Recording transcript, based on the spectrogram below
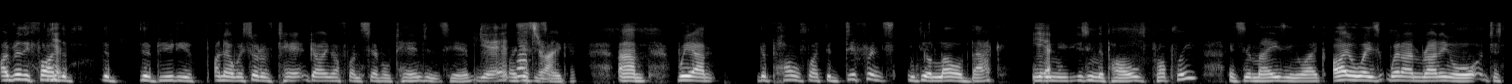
I really find the, the the beauty of. I know we're sort of ta- going off on several tangents here. Yeah, I that's right. Okay. Um, we um the poles like the difference with your lower back yeah. when you're using the poles properly. It's amazing. Like I always when I'm running or just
